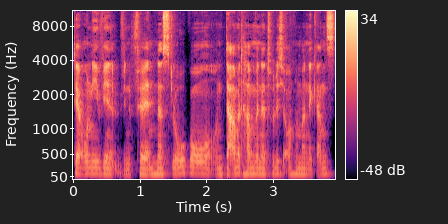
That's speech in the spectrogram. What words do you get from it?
der Uni. Wir, wir verwenden das Logo und damit haben wir natürlich auch nochmal eine ganz,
